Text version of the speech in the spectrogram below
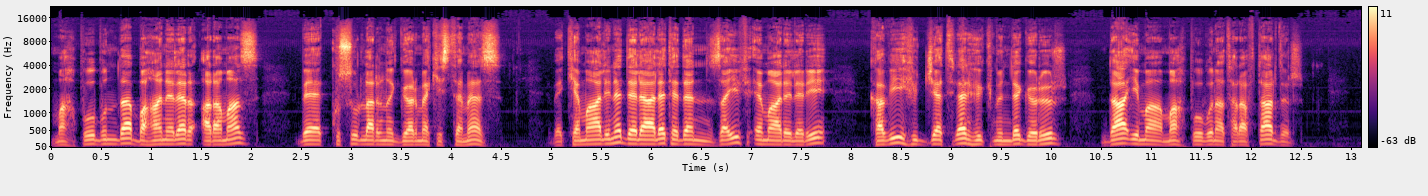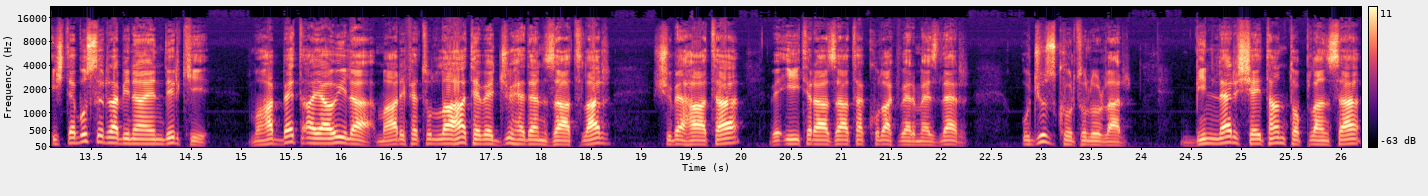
mahbubunda bahaneler aramaz ve kusurlarını görmek istemez ve kemaline delalet eden zayıf emareleri kavi hüccetler hükmünde görür, daima mahbubuna taraftardır. İşte bu sırra binaendir ki, muhabbet ayağıyla marifetullah'a teveccüh eden zatlar, şübehata ve itirazata kulak vermezler, ucuz kurtulurlar. Binler şeytan toplansa,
